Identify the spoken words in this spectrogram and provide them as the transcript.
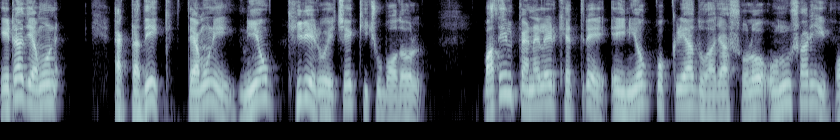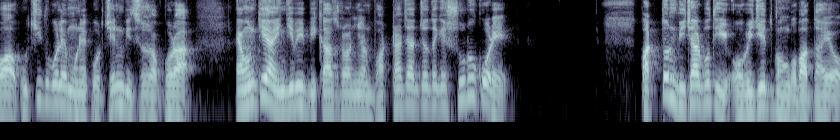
এটা যেমন একটা দিক তেমনই নিয়োগ ঘিরে রয়েছে কিছু বদল। বাতিল প্যানেলের ক্ষেত্রে এই নিয়োগ প্রক্রিয়া দু হাজার ষোলো অনুসারী হওয়া উচিত বলে মনে করছেন বিশেষজ্ঞরা। এমনকি আইনজীবী বিকাশ রঞ্জন ভট্টাচার্য থেকে শুরু করে প্রাক্তন বিচারপতি অভিজিৎ গঙ্গোপাধ্যায়ও।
